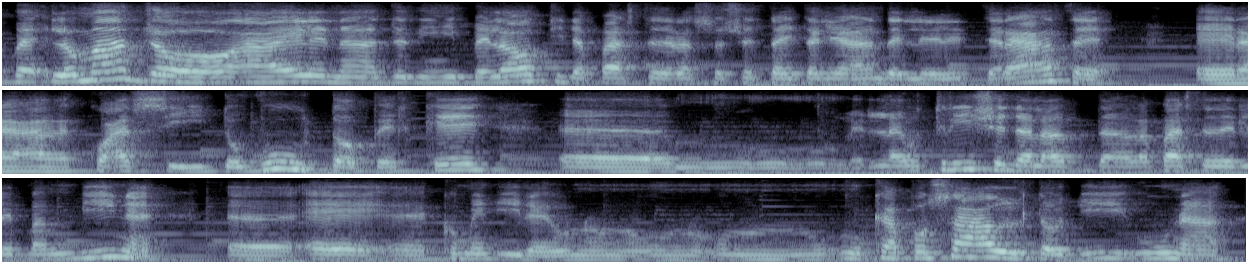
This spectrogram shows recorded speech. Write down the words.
Beh, l'omaggio a Elena Giannini Belotti da parte della Società Italiana delle Letterate era quasi dovuto perché ehm, l'autrice dalla, dalla, parte delle bambine eh, è, come dire, un, un, un, un caposaldo di una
